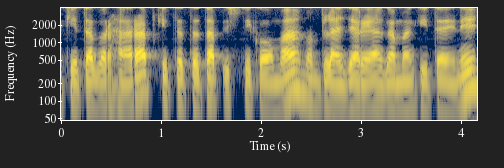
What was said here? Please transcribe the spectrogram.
Kita berharap kita tetap istiqomah mempelajari agama kita ini.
